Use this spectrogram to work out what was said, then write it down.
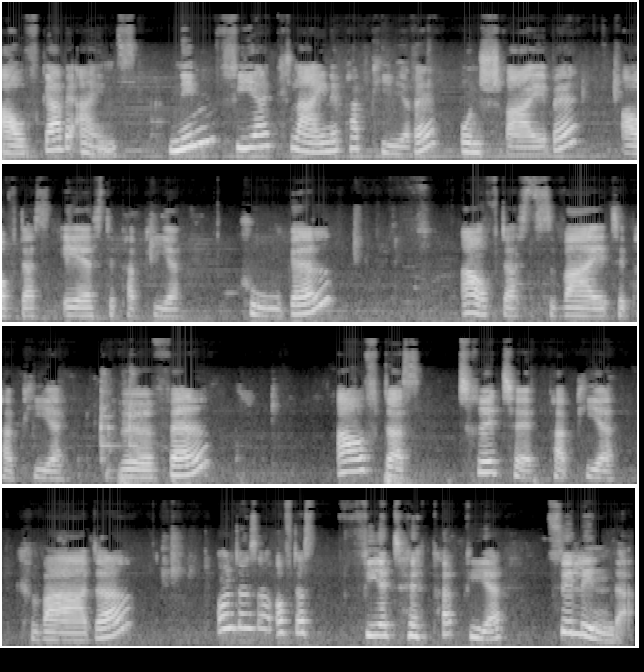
Aufgabe 1. Nimm vier kleine Papiere und schreibe auf das erste Papier Kugel, auf das zweite Papier Würfel, auf das dritte Papier Quader und das auf das vierte Papier Zylinder.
